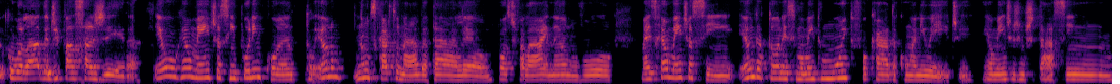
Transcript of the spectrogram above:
acumulada de passageira. Eu realmente, assim, por enquanto, eu não, não descarto nada, tá, Léo? Posso te falar, ai, não, não vou. Mas realmente, assim, eu ainda estou nesse momento muito focada com a New Age. Realmente a gente está, assim,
